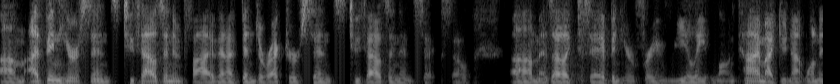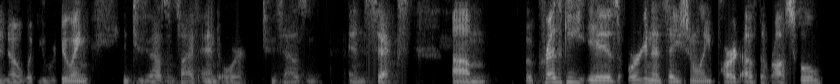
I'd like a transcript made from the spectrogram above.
Um, I've been here since 2005 and I've been director since 2006. So um, as I like to say, I've been here for a really long time. I do not want to know what you were doing in 2005 and or 2006. Um, Kresge is organizationally part of the Ross School,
